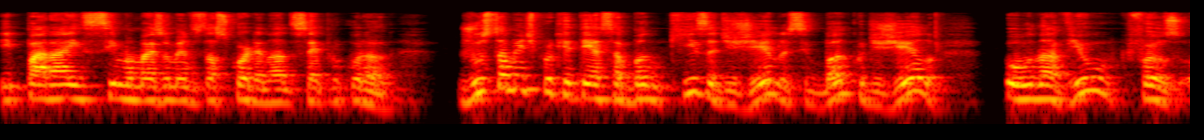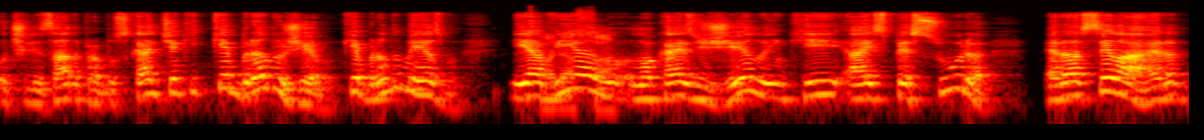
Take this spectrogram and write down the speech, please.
e parar em cima mais ou menos das coordenadas e sair procurando. Justamente porque tem essa banquisa de gelo, esse banco de gelo, o navio que foi utilizado para buscar, tinha que ir quebrando o gelo, quebrando mesmo. E havia locais de gelo em que a espessura era, sei lá, era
